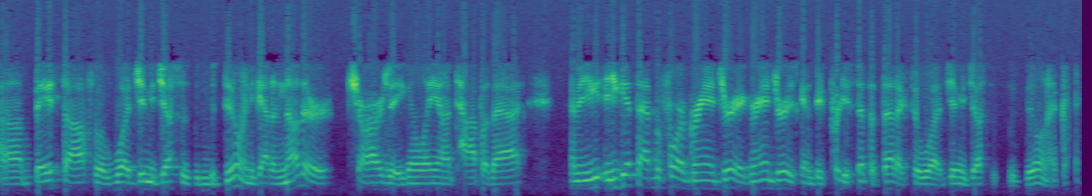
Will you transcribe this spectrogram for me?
um, based off of what Jimmy Justice has been doing. You got another charge that you can lay on top of that. I mean, you, you get that before a grand jury. A grand jury is going to be pretty sympathetic to what Jimmy Justice is doing. I think.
